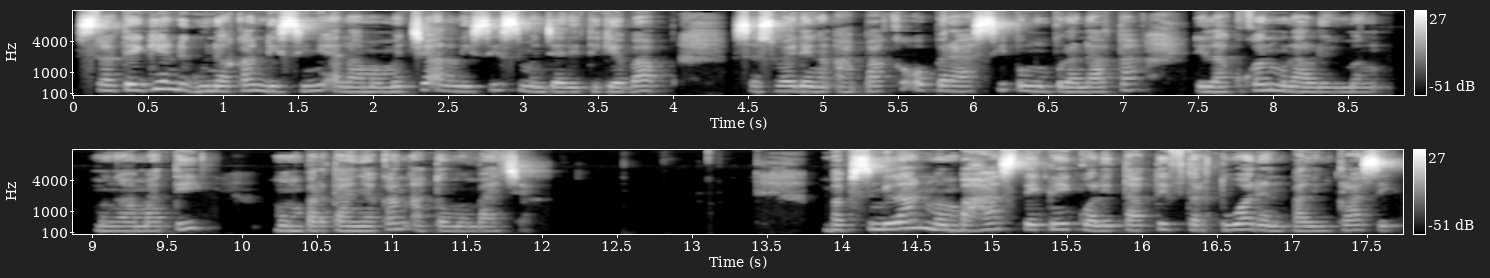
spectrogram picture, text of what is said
Strategi yang digunakan di sini adalah memecah analisis menjadi tiga bab, sesuai dengan apakah operasi pengumpulan data dilakukan melalui mengamati, mempertanyakan, atau membaca. Bab 9 membahas teknik kualitatif tertua dan paling klasik,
